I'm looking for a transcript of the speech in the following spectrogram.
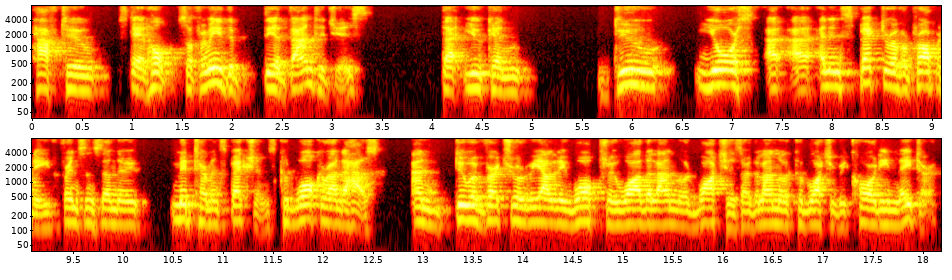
have to stay at home. So for me, the the advantage is that you can do your uh, an inspector of a property, for instance, on the midterm inspections, could walk around the house and do a virtual reality walkthrough while the landlord watches, or the landlord could watch a recording later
